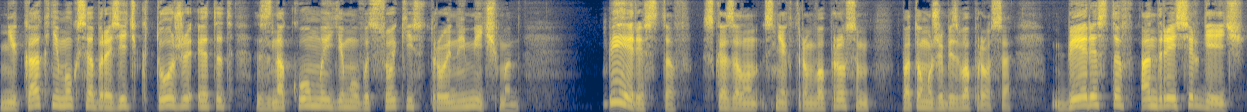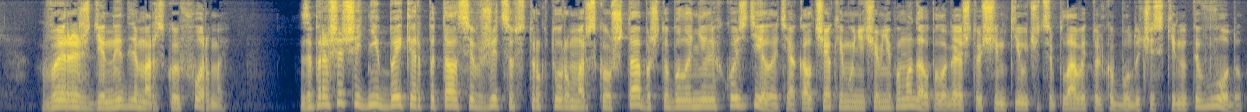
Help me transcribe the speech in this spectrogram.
никак не мог сообразить, кто же этот знакомый ему высокий стройный мичман. «Берестов», — сказал он с некоторым вопросом, потом уже без вопроса. «Берестов Андрей Сергеевич, вы рождены для морской формы». За прошедшие дни Бейкер пытался вжиться в структуру морского штаба, что было нелегко сделать, а Колчак ему ничем не помогал, полагая, что щенки учатся плавать только будучи скинуты в воду.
